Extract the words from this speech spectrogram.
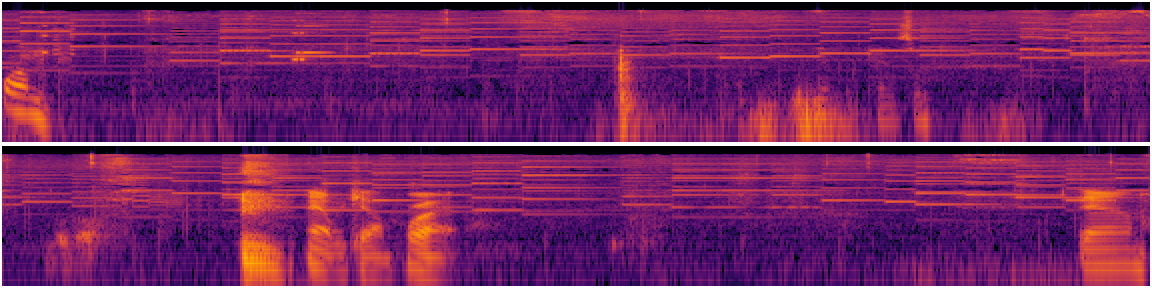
One. Out we come. Right. Down.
